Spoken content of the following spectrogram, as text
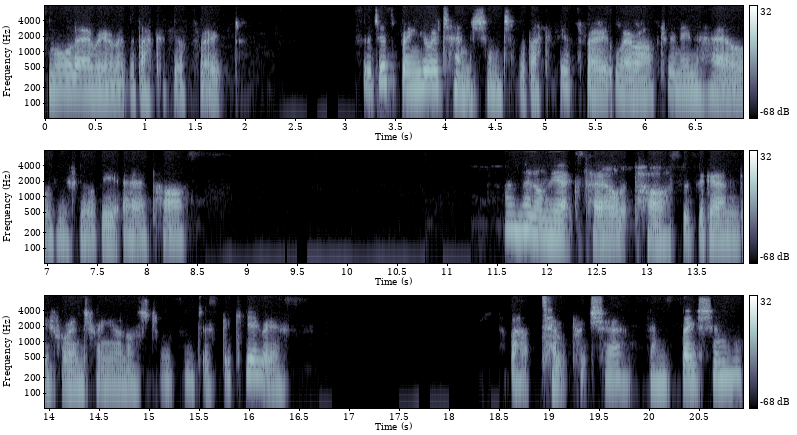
small area at the back of your throat. So just bring your attention to the back of your throat where after an inhale you feel the air pass. And then on the exhale it passes again before entering your nostrils and just be curious about temperature, sensation,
